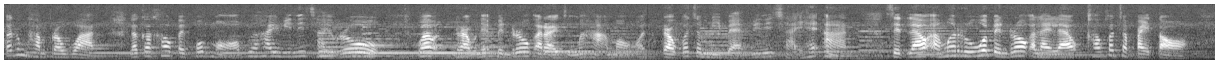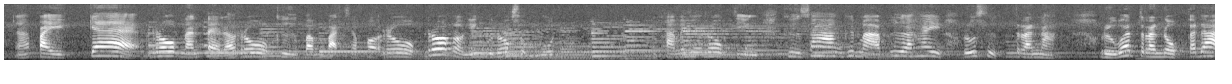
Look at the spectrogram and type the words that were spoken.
ก็ต้องทำประวัติ แล้วก็เข้าไปพบหมอเพื่อให้วินิจฉัยโรค ว่าเราเนี่ยเป็นโรคอะไรถึงมาหาหมอ เราก็จะมีแบบวินิจฉัยให้อ่าน เสร็จแล้วเเมื่อรู้ว่าเป็นโรคอะไรแล้วเขาก็จะไปต่อนะไปแก้โรคนั้นแต่ละโรคคือบำบัดเฉพาะโรค โรคเหล่านี้คือโรคสมมุตินะคะไม่ใช่โรคจริง คือสร้างขึ้นมาเพื่อให้รู้สึกตระหนัก หรือว่าตระหนกก็ได้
